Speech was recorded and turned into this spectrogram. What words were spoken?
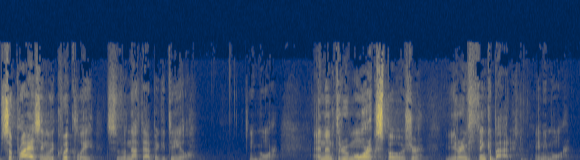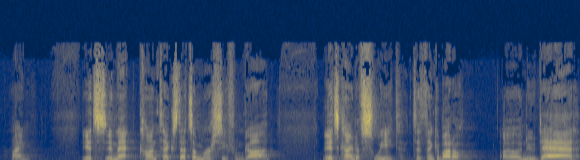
surprisingly quickly, it's not that big a deal anymore. And then through more exposure, you don't even think about it anymore, right? It's in that context, that's a mercy from God. It's kind of sweet to think about a, a new dad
